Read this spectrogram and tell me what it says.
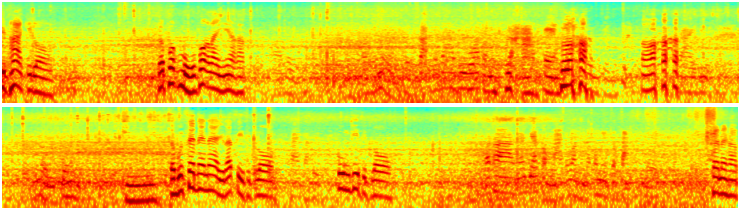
สิบห้ากิโล แล้วพวกหมูพวกอะไรอย่างเงี้ยครับตอนนี้หนูผมกะไม่ได้พี่เพราะว่าตอนนี้ราคาแพงเหรอจริงอ๋อๆใช่พี่หนุนขึ้นอืมแต่วุ้นเส้นแน่ๆอยู่แล้วสี่สิบโล ใช่ครับพี่กุ้งยี่สิบโลเพ ราะถ้าแยกสองร้านก็วันหนึงแล้วก็มีกระตักเลยใช่ไหมครับ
